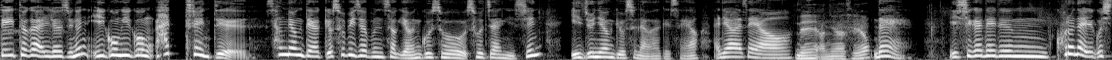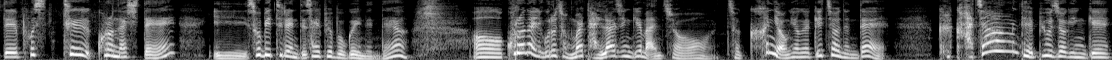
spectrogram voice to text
빅데이터가 알려주는 2020 핫트렌드. 상명대학교 소비자분석연구소 소장이신 이준영 교수 나와 계세요. 안녕하세요. 네, 안녕하세요. 네. 이 시간에는 코로나19 시대, 포스트 코로나 시대, 이 소비 트렌드 살펴보고 있는데요. 어, 코로나19로 정말 달라진 게 많죠. 저 큰 영향을 끼쳤는데, 그 가장 대표적인 게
